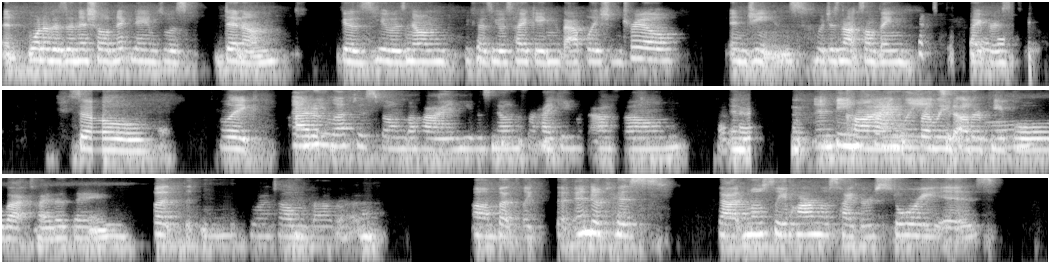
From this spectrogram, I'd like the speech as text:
and one of his initial nicknames was Denim because he was known because he was hiking the Appalachian Trail in jeans, which is not something hikers do. So, like, and he left his phone behind. He was known for hiking without a phone. Okay. And, and being kind, friendly, friendly to, to other people, that kind of thing. But the, you want to tell them about it? Um, but like the end of his that mostly harmless hiker's story is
